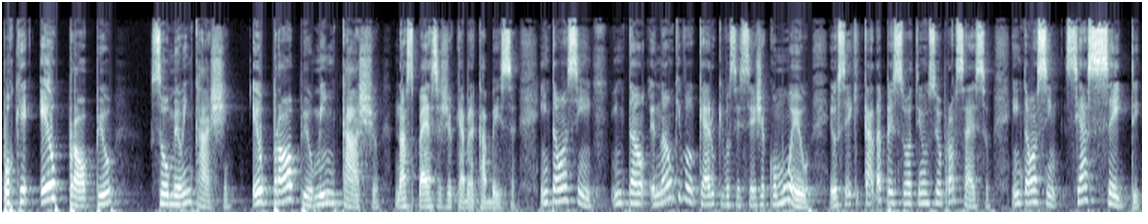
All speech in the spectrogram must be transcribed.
porque eu próprio sou meu encaixe eu próprio me encaixo nas peças de quebra-cabeça. Então, assim, então, não que eu quero que você seja como eu. Eu sei que cada pessoa tem o seu processo. Então, assim, se aceite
